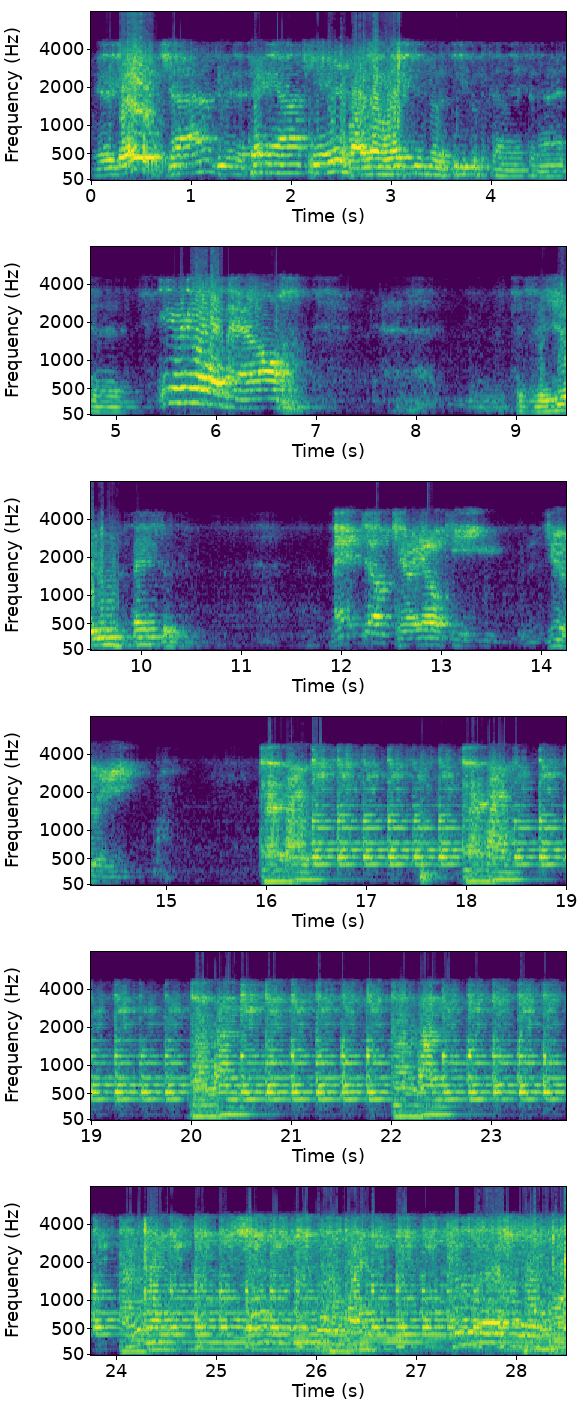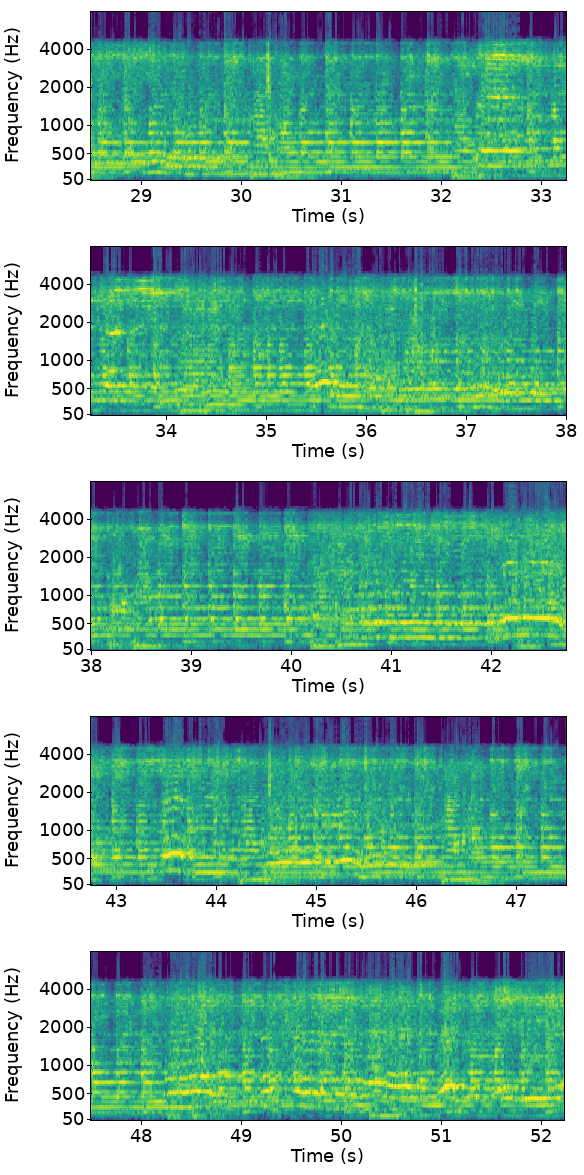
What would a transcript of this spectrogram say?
Here you go, John, doing the on kids while you're waiting for the people to come in tonight. Here we go now. Is for you, Facebook. Mad Dog karaoke, Julie. Thank you.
